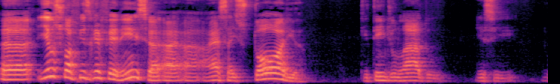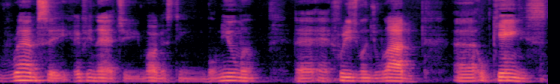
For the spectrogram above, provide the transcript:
Uh, e eu só fiz referência a, a, a, essa história que tem de um lado esse Ramsey, Refinetti, Morgenstern, von Neumann, é, é, Friedman de um lado, uh, o Keynes,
